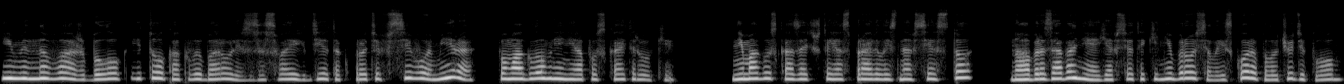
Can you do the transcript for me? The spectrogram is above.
именно ваш блог и то, как вы боролись за своих деток против всего мира, помогло мне не опускать руки. Не могу сказать, что я справилась на все сто, но образование я все-таки не бросила и скоро получу диплом.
